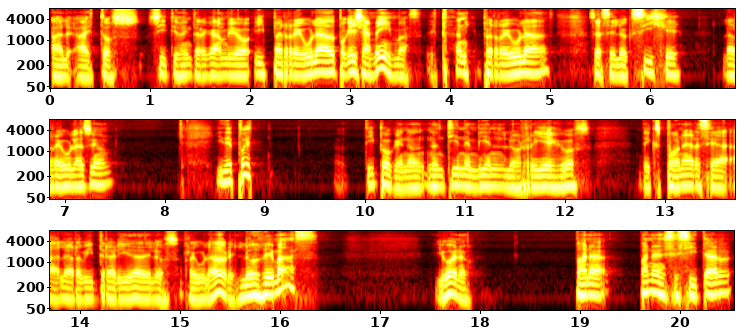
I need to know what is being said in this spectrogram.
a, estos sitios de intercambio hiperregulados, porque ellas mismas están hiperreguladas, o sea, se lo exige la regulación. Y después, tipo que no, entienden bien los riesgos de exponerse a la arbitrariedad de los reguladores. Los demás, y bueno, van a, van a necesitar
